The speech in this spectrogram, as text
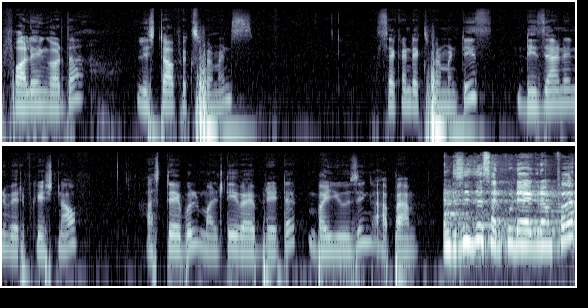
Following are the list of experiments. Second experiment is design and verification of astable multi-vibrator by using op amp. And this is the circuit diagram for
